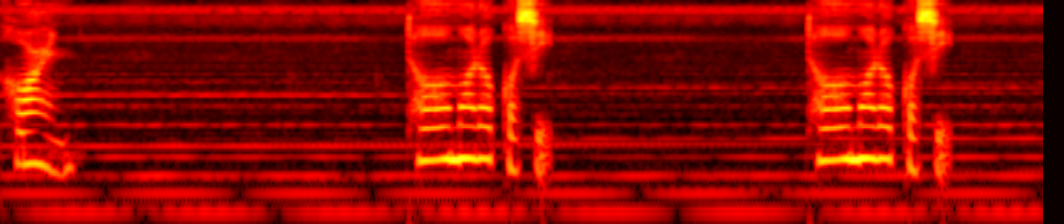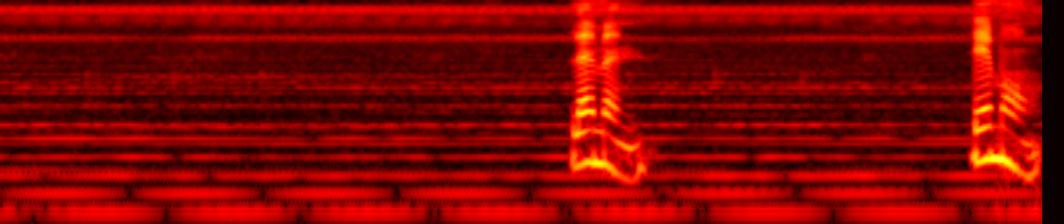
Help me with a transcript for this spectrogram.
Corn トウモロコシ。トウモロコシ。Lemon レモン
